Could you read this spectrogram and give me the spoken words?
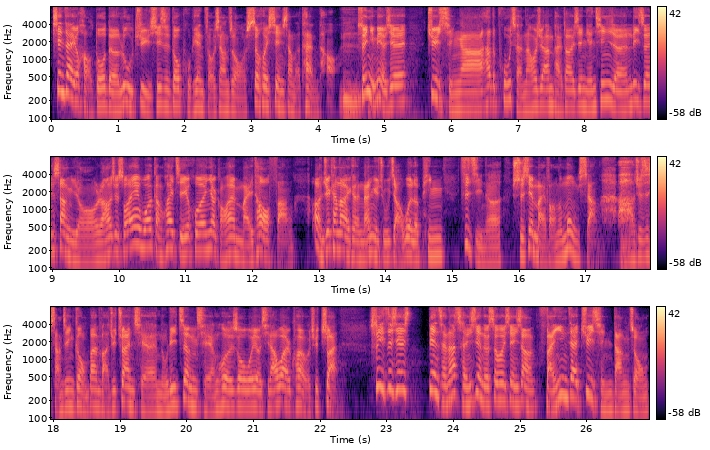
现在有好多的陆剧，其实都普遍走向这种社会现象的探讨。嗯，所以里面有些剧情啊，它的铺陈啊，会去安排到一些年轻人力争上游，然后就说：“哎，我要赶快结婚，要赶快买一套房。”啊，你就看到一个男女主角为了拼。自己呢，实现买房的梦想啊，就是想尽各种办法去赚钱，努力挣钱，或者说我有其他外快我去赚，所以这些变成它呈现的社会现象，反映在剧情当中，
